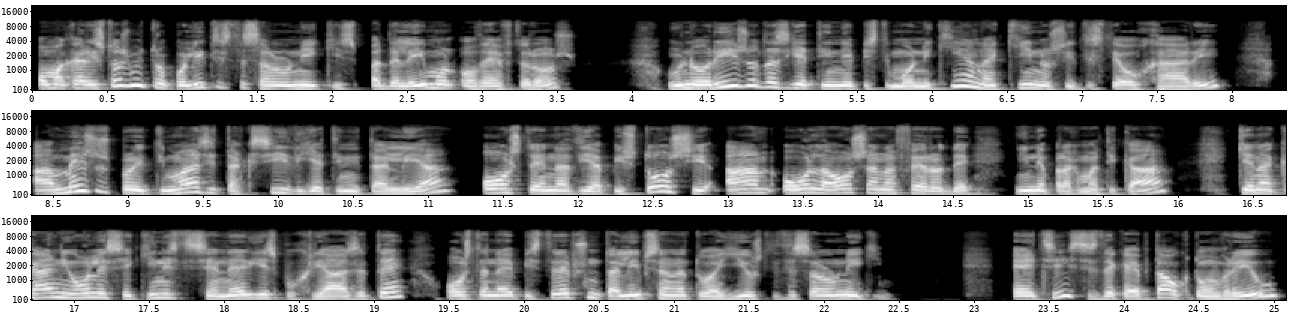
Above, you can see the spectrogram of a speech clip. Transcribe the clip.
Ο μακαριστός Μητροπολίτης Θεσσαλονίκης Παντελεήμων ο Δεύτερος, γνωρίζοντας για την επιστημονική ανακοίνωση της Θεοχάρη, αμέσως προετοιμάζει ταξίδι για την Ιταλία ώστε να διαπιστώσει αν όλα όσα αναφέρονται είναι πραγματικά και να κάνει όλες εκείνες τις ενέργειες που χρειάζεται ώστε να επιστρέψουν τα λείψανα του Αγίου στη Θεσσαλονίκη. Έτσι, στις 17 Οκτωβρίου,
